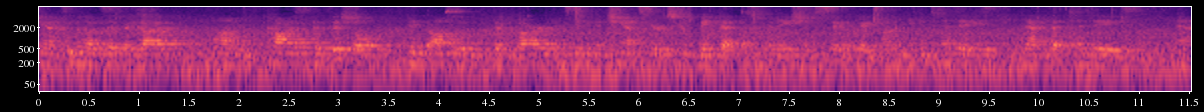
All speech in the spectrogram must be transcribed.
chance, even though it says that God um, caused the official, I think also the guard is getting a chance here to make that determination, to say, okay, I'm going to give you 10 days, and after that 10 days, and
